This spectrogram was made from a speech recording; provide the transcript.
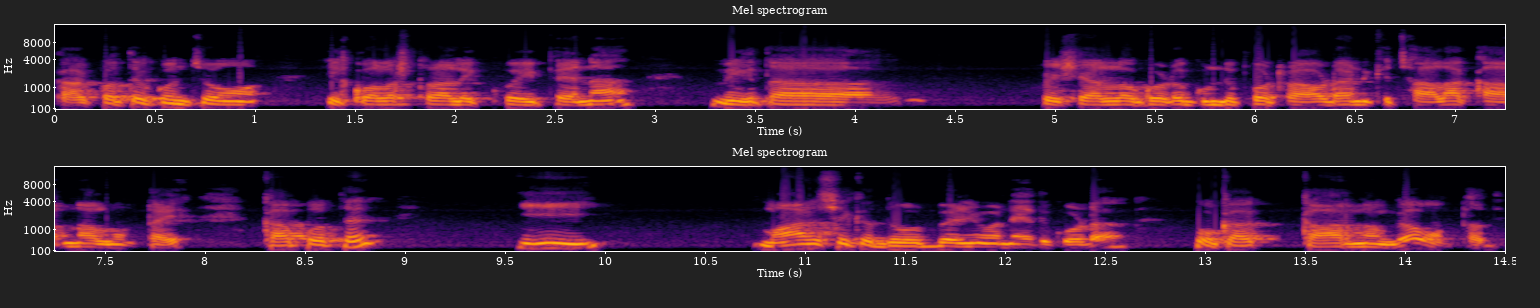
కాకపోతే కొంచెం ఈ కొలెస్ట్రాల్ ఎక్కువైపోయినా మిగతా విషయాల్లో కూడా గుండెపోటు రావడానికి చాలా కారణాలు ఉంటాయి. కాకపోతే ఈ మానసిక దౌర్బల్యం అనేది కూడా ఒక కారణంగా ఉంటుంది.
